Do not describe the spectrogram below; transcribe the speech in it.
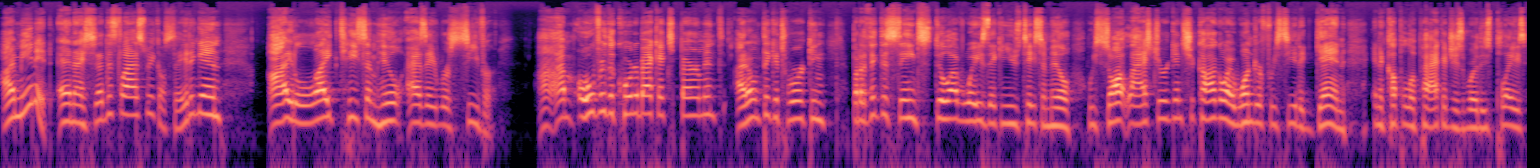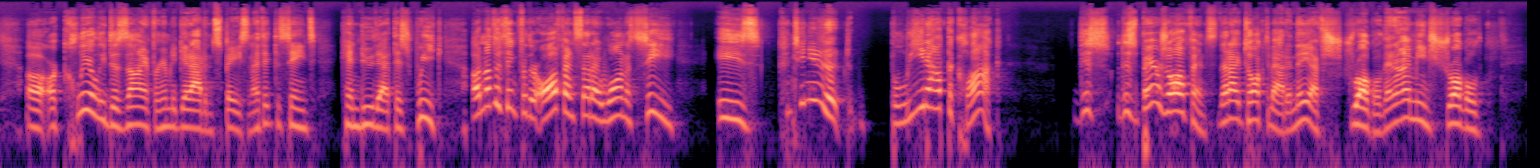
I mean it. And I said this last week, I'll say it again. I like Taysom Hill as a receiver. I'm over the quarterback experiment. I don't think it's working, but I think the Saints still have ways they can use Taysom Hill. We saw it last year against Chicago. I wonder if we see it again in a couple of packages where these plays uh, are clearly designed for him to get out in space. And I think the Saints can do that this week. Another thing for their offense that I want to see is continue to bleed out the clock. This this Bears offense that I talked about, and they have struggled, and I mean struggled.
